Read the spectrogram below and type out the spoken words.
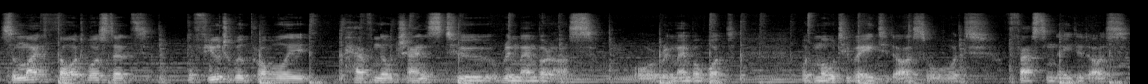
So my thought was that the future will probably have no chance to remember us or remember what, what motivated us or what fascinated us.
